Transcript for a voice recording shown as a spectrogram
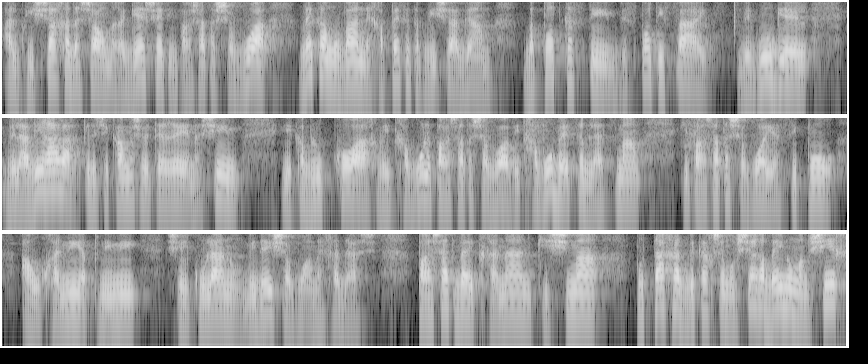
על פגישה חדשה ומרגשת עם פרשת השבוע, וכמובן לחפש את הפגישה גם בפודקאסטים, בספוטיפיי, בגוגל, ולהעביר הלאה, כדי שכמה שיותר אה, נשים יקבלו כוח ויתחברו לפרשת השבוע ויתחברו בעצם לעצמם, כי פרשת השבוע היא הסיפור הרוחני, הפנימי של כולנו, מדי שבוע מחדש. פרשת ואתחנן, כשמה, פותחת בכך שמשה רבינו ממשיך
